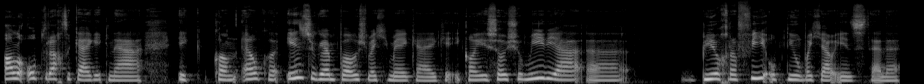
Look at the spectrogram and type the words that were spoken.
Alle opdrachten kijk ik na. Ik kan elke Instagram-post met je meekijken. Ik kan je social media. Uh, biografie opnieuw met jou instellen.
